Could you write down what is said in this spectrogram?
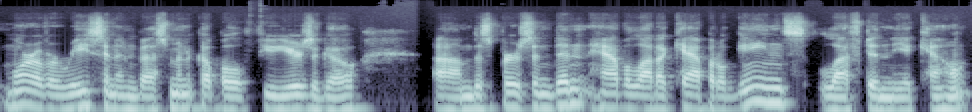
more of a recent investment a couple few years ago. Um, this person didn't have a lot of capital gains left in the account.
